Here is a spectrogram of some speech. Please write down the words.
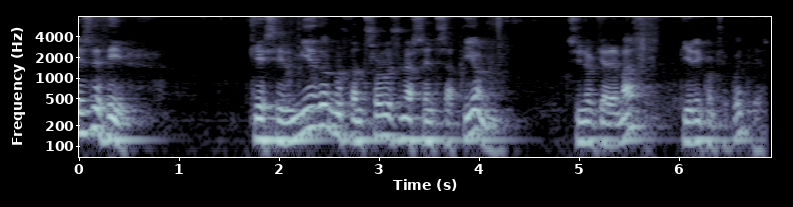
Es decir, que si el miedo no tan solo es una sensación, sino que además tiene consecuencias.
